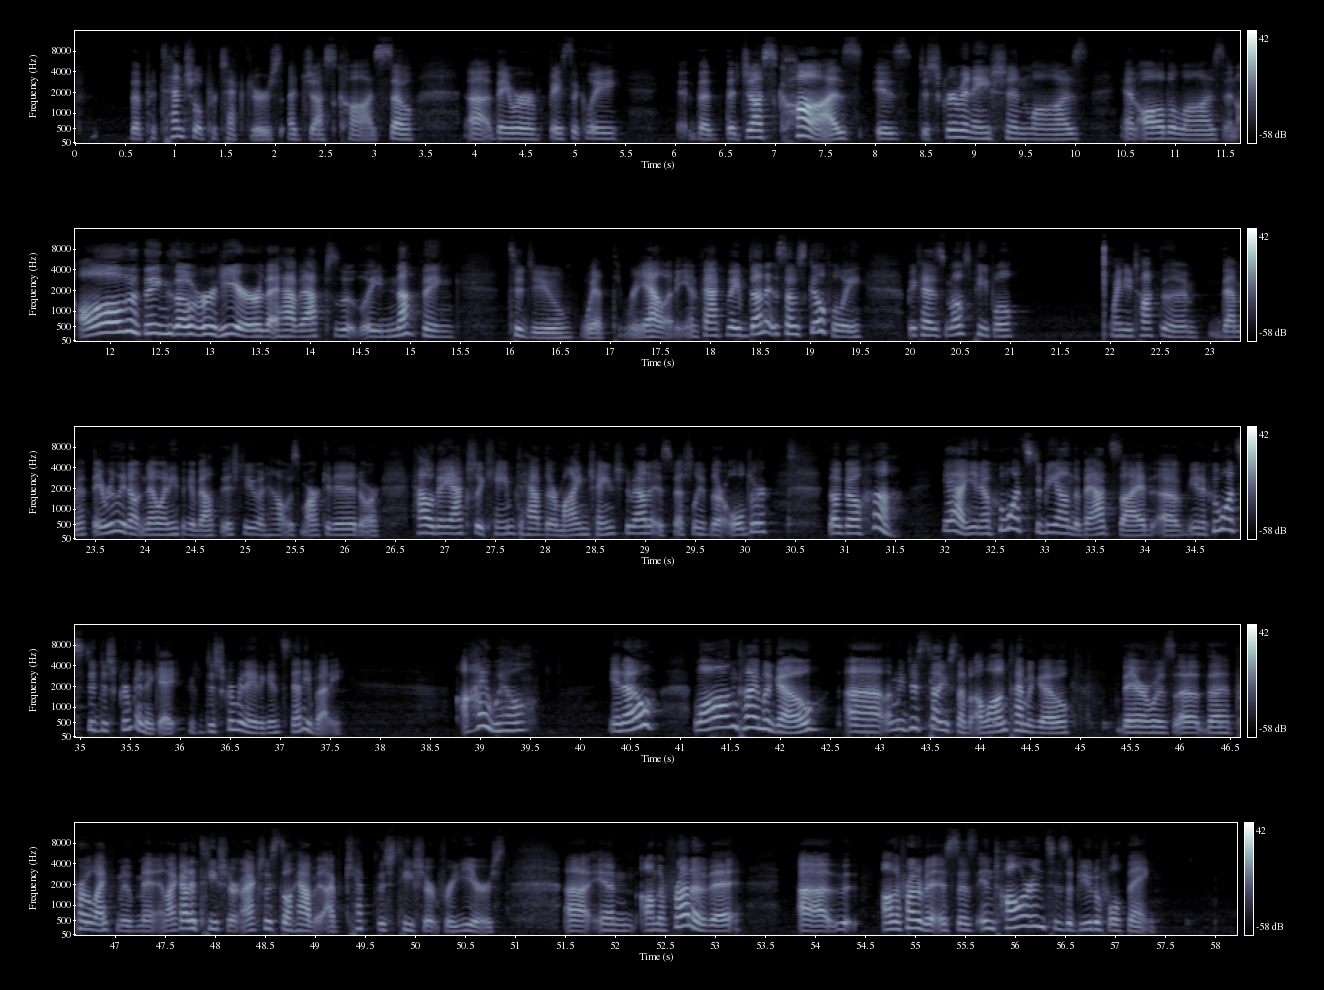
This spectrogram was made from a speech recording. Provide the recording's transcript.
the potential protectors a just cause. So uh, they were basically the the just cause is discrimination laws and all the laws and all the things over here that have absolutely nothing to do with reality. In fact, they've done it so skillfully because most people when you talk to them, them if they really don't know anything about the issue and how it was marketed or how they actually came to have their mind changed about it, especially if they're older, they'll go, "Huh, yeah, you know, who wants to be on the bad side of, you know, who wants to discriminate discriminate against anybody? I will. You know, long time ago, uh, let me just tell you something. A long time ago, there was uh, the pro life movement, and I got a t shirt. I actually still have it. I've kept this t shirt for years. Uh, and on the front of it, uh, on the front of it, it says, Intolerance is a beautiful thing,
